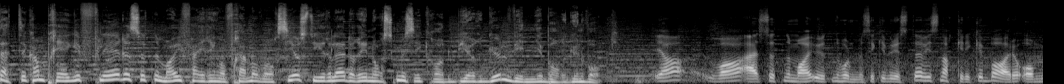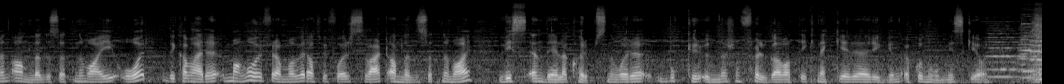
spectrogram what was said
Dette kan prege flere 17. mai-feiringer fremover, sier styreleder i Norsk musikkråd Bjørgulv Vinje Borgundvåg. Ja, hva er 17. mai uten hornmusikk i brystet? Vi snakker ikke bare om en annerledes 17. mai i år. Det kan være mange år fremover at vi får svært annerledes 17. mai hvis en del av korpsene våre bukker under som følge av at de knekker ryggen økonomisk i år.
